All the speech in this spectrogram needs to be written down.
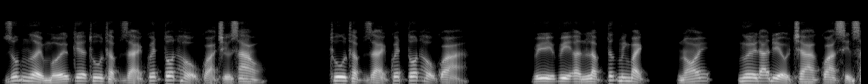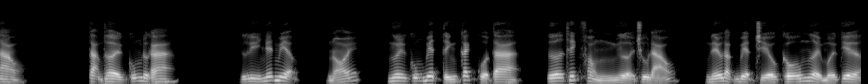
giúp người mới kia thu thập giải quyết tốt hậu quả chứ sao? Thu thập giải quyết tốt hậu quả. Vì vị ẩn lập tức minh bạch, nói, ngươi đã điều tra qua xin sao. Tạm thời cũng được a. Ly nhếch miệng, nói, ngươi cũng biết tính cách của ta, ưa thích phòng ngừa chu đáo, nếu đặc biệt chiếu cố người mới kia,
